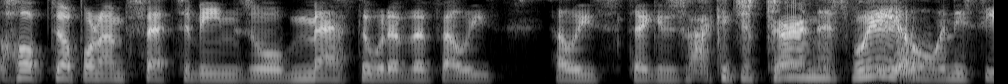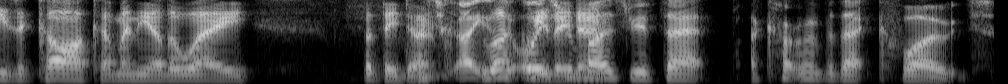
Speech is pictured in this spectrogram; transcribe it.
hopped up on amphetamines or meth or whatever the hell he's hell he's taking. He's, I could just turn this wheel when he sees a car coming the other way. But they don't. It's- it Luckily, always they don't. reminds me of that. I can't remember that quote.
